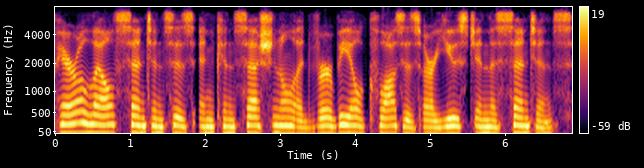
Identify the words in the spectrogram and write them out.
Parallel sentences and concessional adverbial clauses are used in the sentence.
